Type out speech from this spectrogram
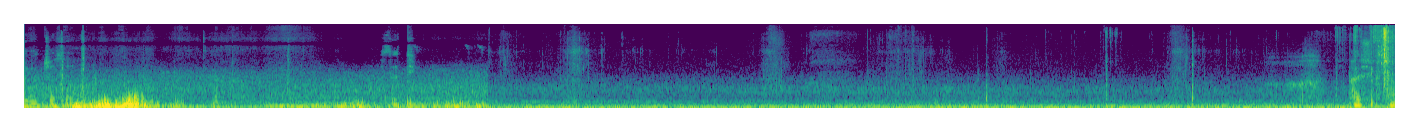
맞춰서 세팅. 팔십삼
